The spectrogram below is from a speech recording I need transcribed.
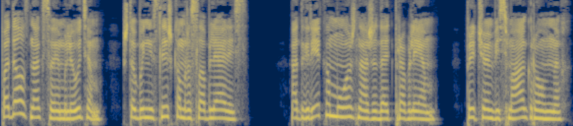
подал знак своим людям, чтобы не слишком расслаблялись. От грека можно ожидать проблем, причем весьма огромных.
